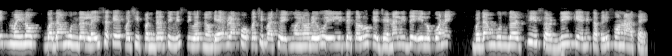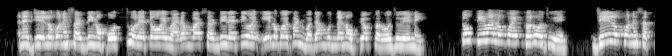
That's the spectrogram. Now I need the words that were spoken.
એક મહિનો બદામ ગુંદર લઈ શકે, પછી પંદરથી વીસ દિવસનો ગેપ રાખવો, પછી પાછો એક મહિનો રહેવું, એ રીતે કરવું કે જેના લીધે એ લોકોને બદામ ગુંદરથી શરદી કે એની તકલીફો ના થાય. અને જે લોકોને શરદીનો કોઠો રહેતો હોય, વારંવાર શરદી રહેતી હોય, એ લોકોએ પણ બદામ ગુંદરનો ઉપયોગ કરવો જોઈએ નહીં. તો કેવા લોકોએ કરવો જોઈએ? જે લોકોને સતત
